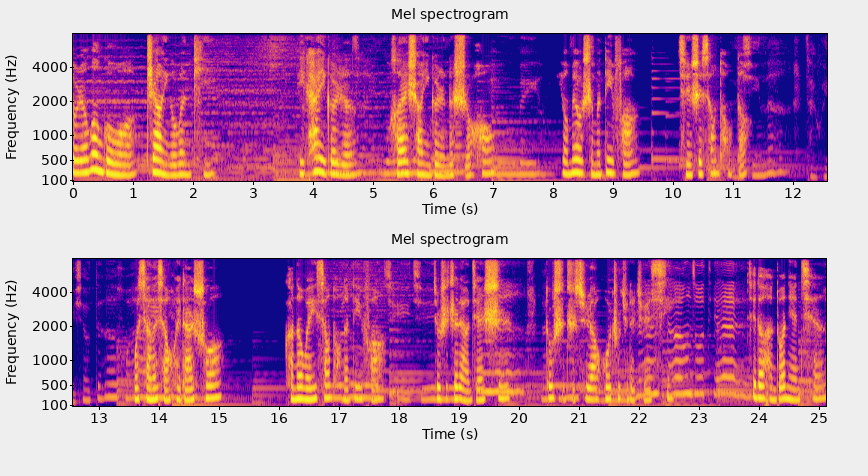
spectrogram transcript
有人问过我这样一个问题：离开一个人和爱上一个人的时候，有没有什么地方其实是相同的？我想了想，回答说：可能唯一相同的地方，就是这两件事都是只需要豁出去的决心。记得很多年前，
